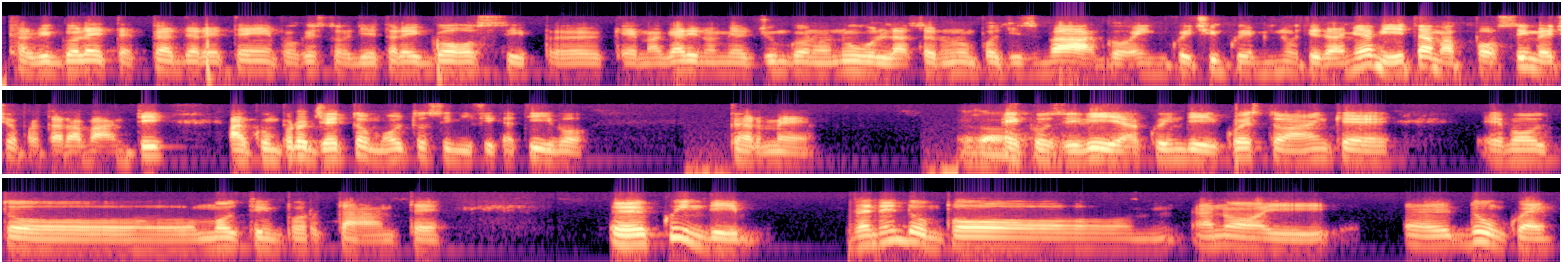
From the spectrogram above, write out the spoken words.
tra virgolette, perdere tempo, che sto dietro ai gossip eh, che magari non mi aggiungono nulla se non un po' di svago in quei cinque minuti della mia vita, ma posso invece portare avanti anche un progetto molto significativo per me esatto. e così via. Quindi questo anche è molto, molto importante. Eh, quindi, venendo un po' a noi, eh, dunque,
